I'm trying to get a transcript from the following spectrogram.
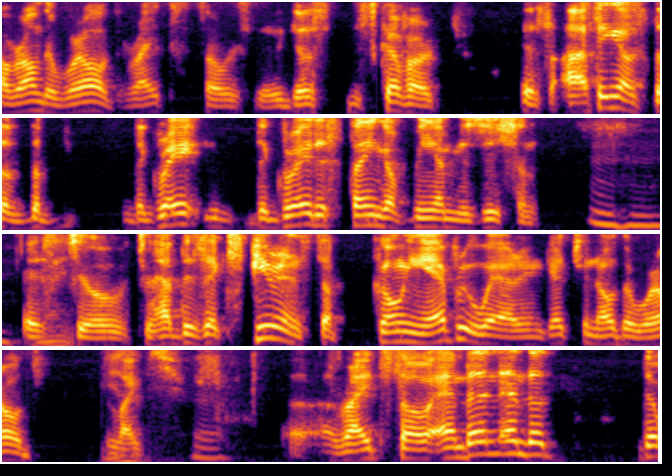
around the world, right? So you just discover. I think it was the the the great the greatest thing of being a musician hmm is Right. to to have this experience of going everywhere and get to know the world like Sure. uh, right so and then and the the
